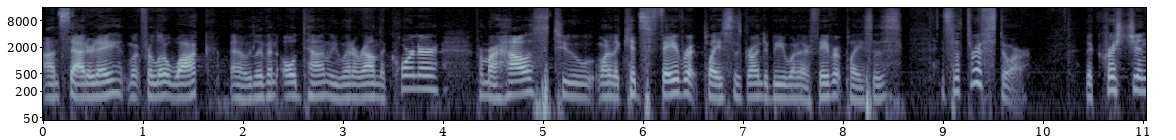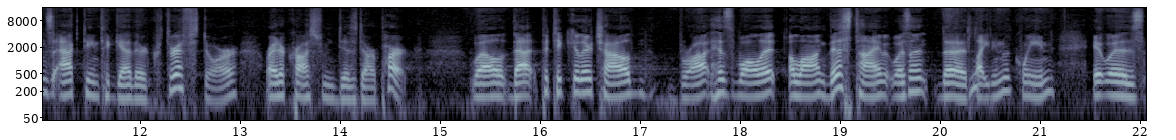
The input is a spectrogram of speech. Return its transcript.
on Saturday went for a little walk. Uh, we live in Old Town. We went around the corner from our house to one of the kids' favorite places, grown to be one of their favorite places. It's the thrift store. The Christians Acting Together thrift store right across from Dizdar Park. Well, that particular child brought his wallet along. This time, it wasn't the Lightning McQueen. It was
